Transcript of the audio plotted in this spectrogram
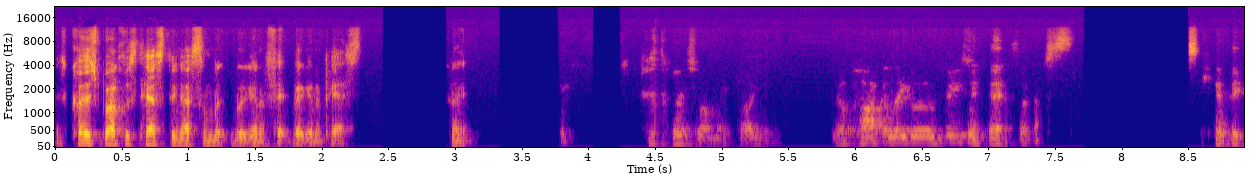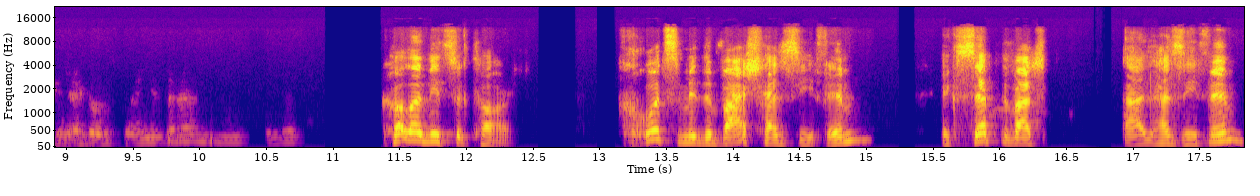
it's Kodesh Baruch who's testing us, and we're going to fit, we're going to pass. Right. Kol HaNitzuk Tahar, Chutz midvash hazifim, except the vash hazifim,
